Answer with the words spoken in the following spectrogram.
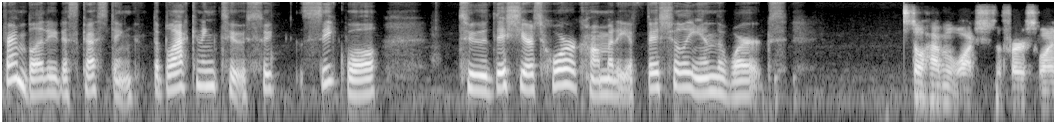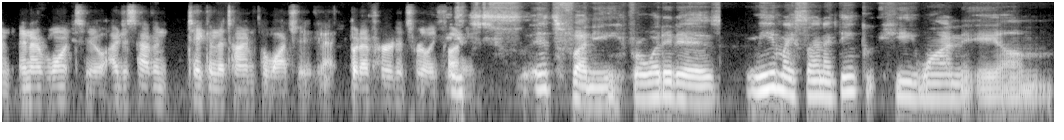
From Bloody Disgusting, The Blackening 2 se- sequel to this year's horror comedy officially in the works. Still haven't watched the first one, and I want to. I just haven't taken the time to watch it yet. But I've heard it's really funny. It's it's funny for what it is. Me and my son, I think he won a um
